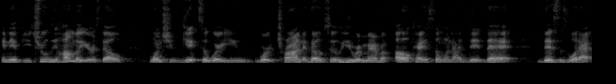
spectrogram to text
And if you truly humble yourself once you get to where you were trying to go to you remember okay so when i did that this is what I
